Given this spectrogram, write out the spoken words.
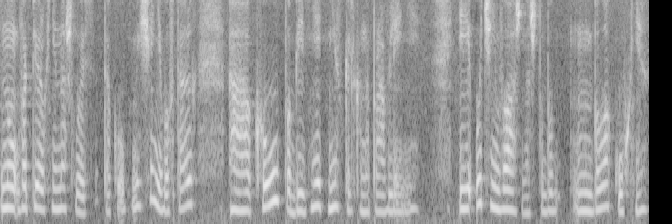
Но, во-первых, не нашлось такого помещения. Во-вторых, а, клуб объединяет несколько направлений. И очень важно, чтобы была кухня,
